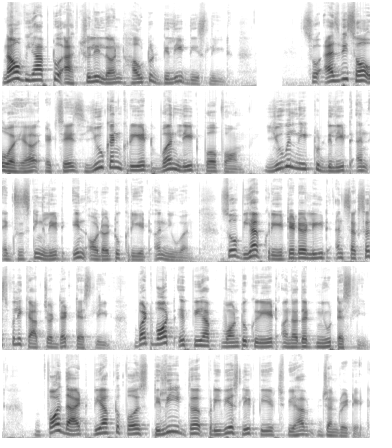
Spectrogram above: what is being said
Now we have to actually learn how to delete this lead. So as we saw over here, it says you can create one lead per form you will need to delete an existing lead in order to create a new one. So we have created a lead and successfully captured that test lead. But what if we have want to create another new test lead? For that, we have to first delete the previous lead which we have generated.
